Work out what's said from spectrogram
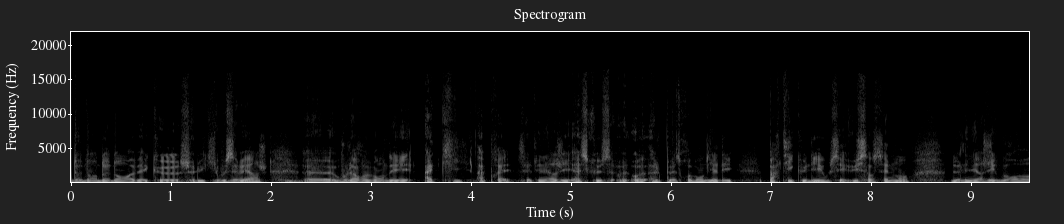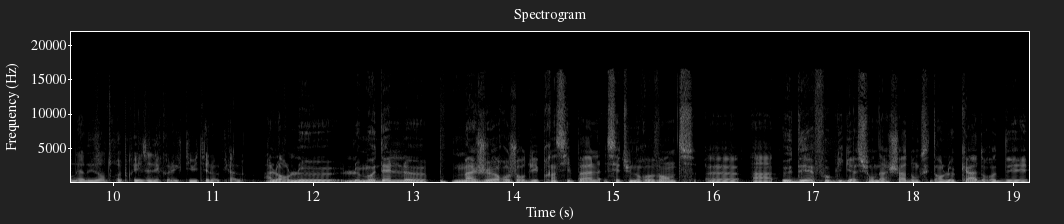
donnant-donnant avec euh, celui qui vous héberge, vous la revendez à qui après cette énergie? Est-ce que elle peut être revendue à des particuliers ou c'est essentiellement de l'énergie que vous revendez à des entreprises et des collectivités locales? Alors le, le, modèle majeur aujourd'hui principal, c'est une revente à EDF obligation d'achat, donc c'est dans le cadre des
